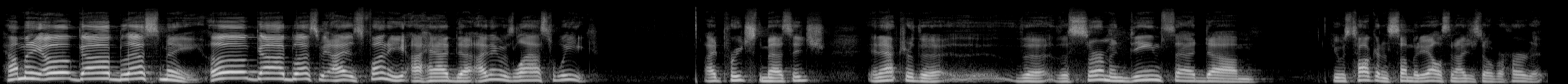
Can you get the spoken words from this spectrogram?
How many, oh, God bless me. Oh, God bless me. I, it's funny, I had, uh, I think it was last week, I'd preached the message, and after the, the, the sermon, Dean said, um, he was talking to somebody else, and I just overheard it.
